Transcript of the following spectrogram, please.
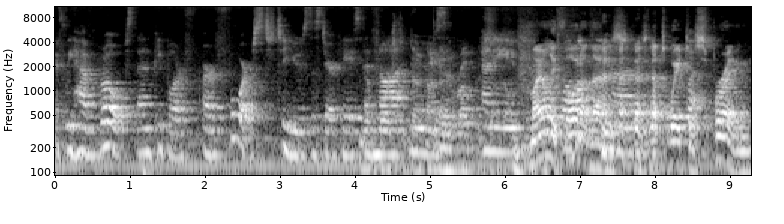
if we have ropes, then people are, are forced to use the staircase You're and forced not to do it use under the rope. any. My only thought on that is, is, is let's wait till spring,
